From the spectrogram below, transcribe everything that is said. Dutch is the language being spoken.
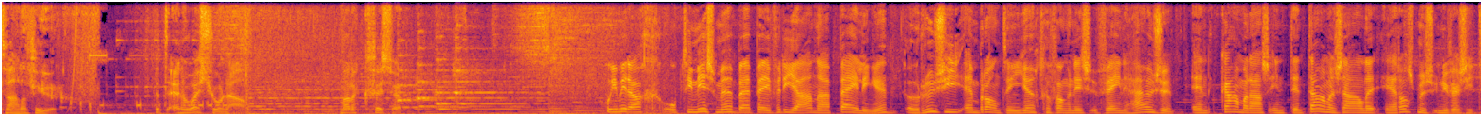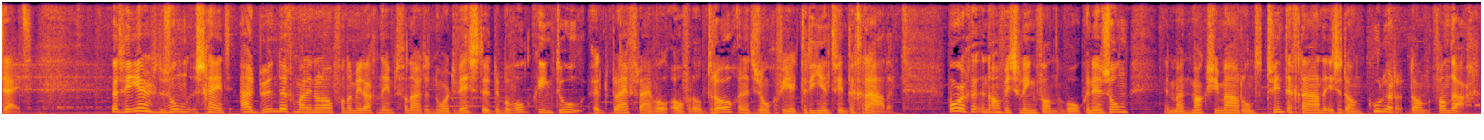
12 uur. Het NOS-journaal. Mark Visser. Goedemiddag. Optimisme bij PvdA na peilingen. Ruzie en brand in jeugdgevangenis Veenhuizen. En camera's in tentamenzalen Erasmus Universiteit. Het weer. De zon schijnt uitbundig, maar in de loop van de middag neemt vanuit het noordwesten de bewolking toe. Het blijft vrijwel overal droog en het is ongeveer 23 graden. Morgen een afwisseling van wolken en zon. En met maximaal rond 20 graden is het dan koeler dan vandaag.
